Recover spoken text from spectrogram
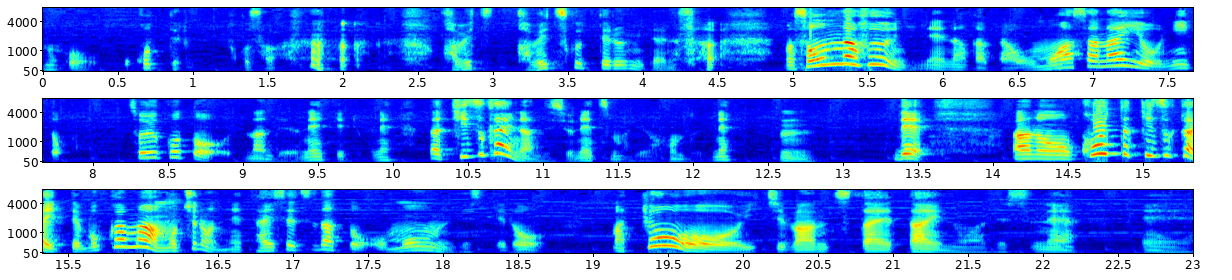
なんか怒ってるとかさ、壁つ、壁作ってる？みたいなさ、まあ、そんな風にね、なんか思わさないようにとか、そういうことなんだよね、結局ね。だから気遣いなんですよね、つまりは、本当にね。うん。で、あの、こういった気遣いって僕はまあもちろんね、大切だと思うんですけど、まあ今日一番伝えたいのはですね、え、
